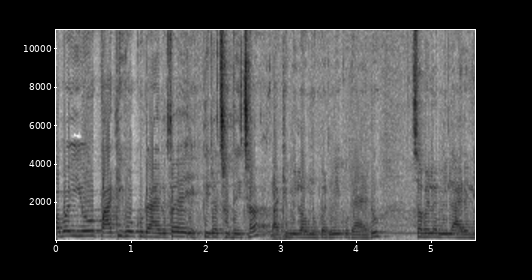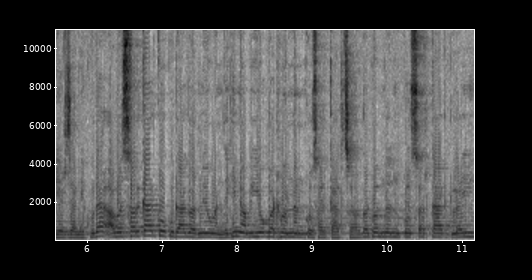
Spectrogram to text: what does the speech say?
अब यो पार्टीको कुराहरू त एकतिर छँदैछ। पार्टी मिलाउनु पर्ने कुराहरू। सबैलाई मिलाएर लिएर जाने कुरा। अब सरकारको कुरा गर्ने हो भनेदेखि अब यो गठबन्धनको सरकार छ। गठबन्धनको सरकारलाई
